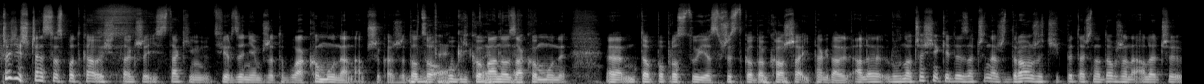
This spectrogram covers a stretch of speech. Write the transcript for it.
przecież często spotkałeś się także i z takim twierdzeniem, że to była komuna na przykład, że to, co Tak, opublikowano tak, za komuny, em, to po prostu jest wszystko do kosza i tak dalej. Ale równocześnie, kiedy zaczynasz drążyć i pytać, no dobrze, no ale czy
